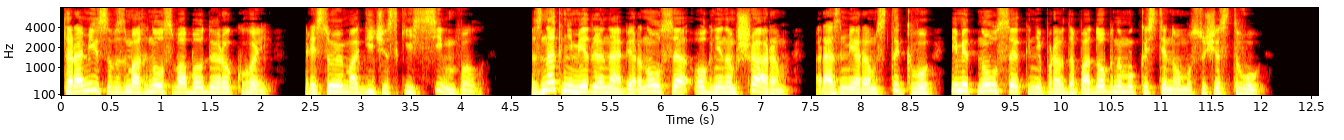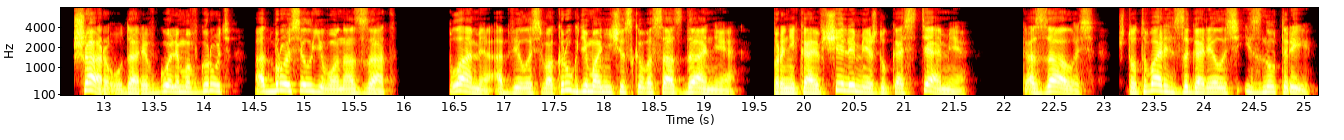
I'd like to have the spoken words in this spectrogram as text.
Тарамис взмахнул свободной рукой, рисуя магический символ. Знак немедленно обернулся огненным шаром, размером с тыкву, и метнулся к неправдоподобному костяному существу. Шар, ударив голема в грудь, отбросил его назад. Пламя обвилось вокруг демонического создания, проникая в щели между костями. Казалось, что тварь загорелась изнутри.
